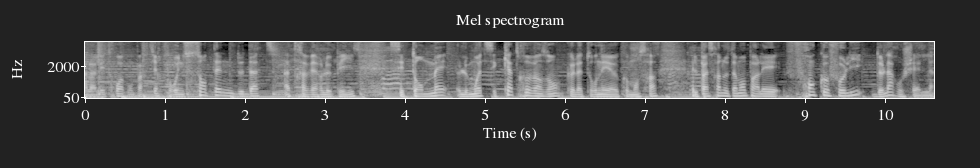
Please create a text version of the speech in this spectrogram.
Alors les trois vont partir pour une centaine de dates à travers le pays. C'est en mai, le mois de ses 80 ans, que la tournée euh, commencera. Elle passera notamment par les francopholies de La Rochelle.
